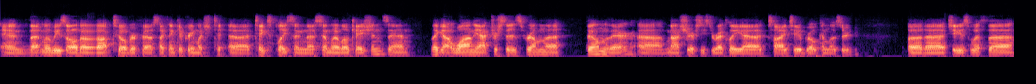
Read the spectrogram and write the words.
and that movie's all about Oktoberfest. I think it pretty much t- uh, takes place in uh, similar locations, and they got one of the actresses from the film there. Uh, not sure if she's directly uh, tied to Broken Lizard, but uh, she's with uh,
